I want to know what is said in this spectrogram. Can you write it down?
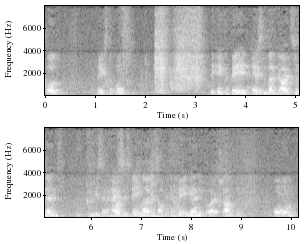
Gut, nächster Punkt. Die GKB Eisenbahnkreuzungen ist ein heißes Thema, ist auch in den Medien überall gestanden und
